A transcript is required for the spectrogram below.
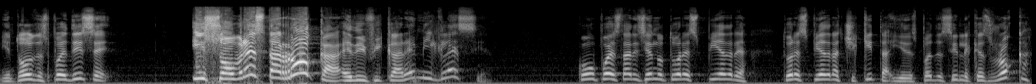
Y entonces después dice, y sobre esta roca edificaré mi iglesia. ¿Cómo puede estar diciendo tú eres piedra, tú eres piedra chiquita y después decirle que es roca?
